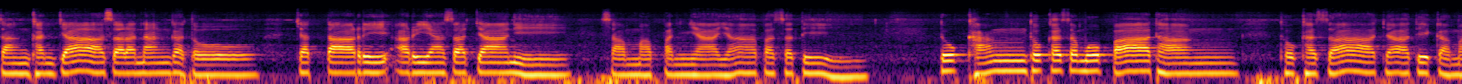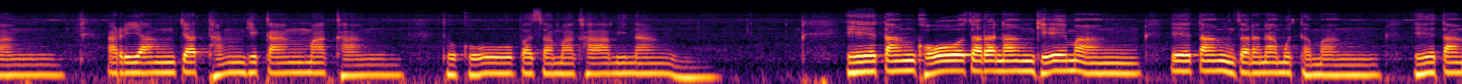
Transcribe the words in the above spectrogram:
สังคัญจาสารนังกโต จัตตาริอริยสัจจานิสัมมปัญญายาปัสสติทุกขังทุกขสมุปาทังทุกขสาจาติกมัง อริยังจัตถังคิกังมักขัง ทุกขปสมาคามินัง เอตังโคสารนังเขมัง เอตังสารนามุตตมัง เอตัง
